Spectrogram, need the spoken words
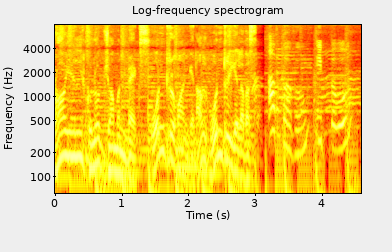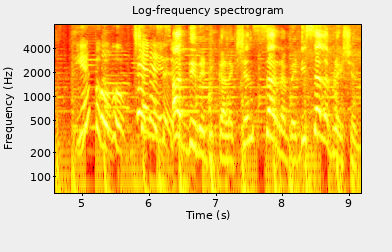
ராயல் குலோப் ஜாமுன் பேக்ஸ். ஒன்று வாங்கினால் ஒன்று இலவசம். அப்பவும் இப்பவும் அதிரடி கலெக்ஷன் சரவெடி செலிப்ரேஷன்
